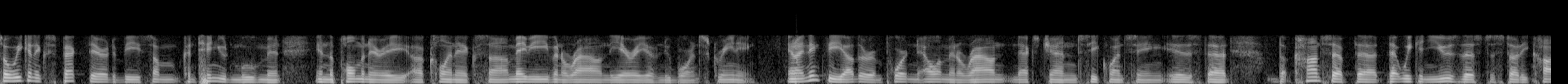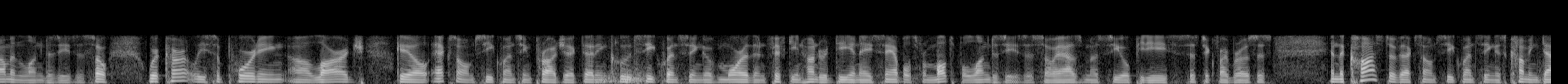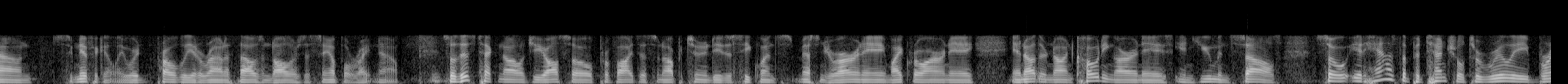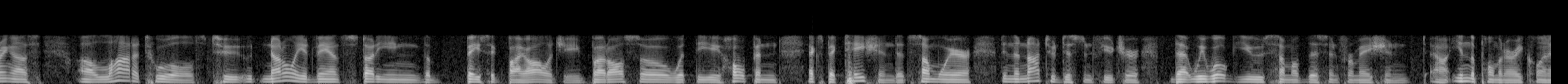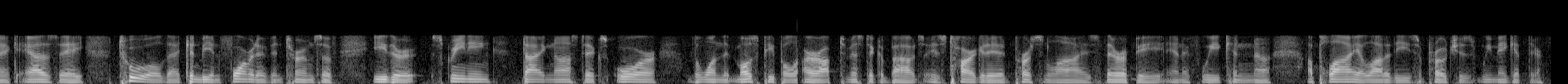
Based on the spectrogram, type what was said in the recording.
So we can expect there to be some continued movement in the pulmonary uh, clinics, uh, maybe even around the area of newborn screening. And I think the other important element around next gen sequencing is that the concept that, that we can use this to study common lung diseases. So we're currently supporting a large scale exome sequencing project that includes sequencing of more than 1,500 DNA samples from multiple lung diseases, so asthma, COPD, cystic fibrosis. And the cost of exome sequencing is coming down significantly. We're probably at around $1,000 a sample right now. So this technology also provides us an opportunity to sequence messenger RNA, microRNA, and other non-coding RNAs in human cells. So it has the potential to really bring us a lot of tools to not only advance studying the basic biology, but also with the hope and expectation that somewhere in the not too distant future that we will use some of this information uh, in the pulmonary clinic as a tool that can be informative in terms of either screening, diagnostics, or the one that most people are optimistic about is targeted, personalized therapy. And if we can uh, apply a lot of these approaches, we may get there.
